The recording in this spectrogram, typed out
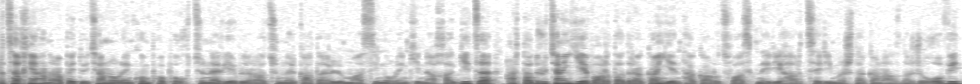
Արցախի հանրապետության օրենքում փոփոխություններ եւ լրացումներ կատարելու մասին օրենքի նախագիծը արտադրության եւ արտադրական ենթակառուցվածքների հարցերի մշտական հանձնաժողովի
